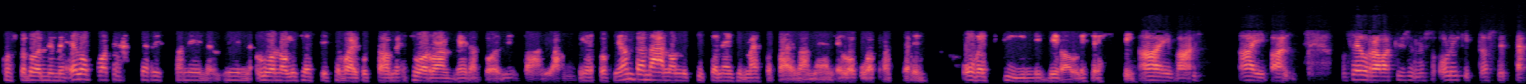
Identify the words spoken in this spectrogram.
koska toimimme elokuvateatterissa, niin, niin luonnollisesti se vaikuttaa me, suoraan meidän toimintaan. Ja, ja tosiaan tänään on nyt sitten ensimmäistä päivää meidän elokuvateatterin ovet kiinni virallisesti. Aivan, aivan. Seuraava kysymys olikin tuossa, että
